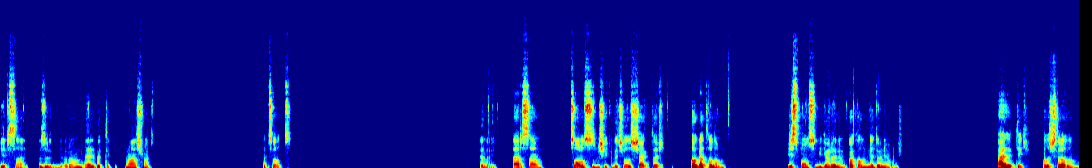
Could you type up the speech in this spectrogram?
bir saniye özür diliyorum. Elbette ki şunu açmak method delete dersem sorunsuz bir şekilde çalışacaktır. Log atalım. Response'u bir görelim. Bakalım ne dönüyormuş. Kaydettik. Çalıştıralım.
